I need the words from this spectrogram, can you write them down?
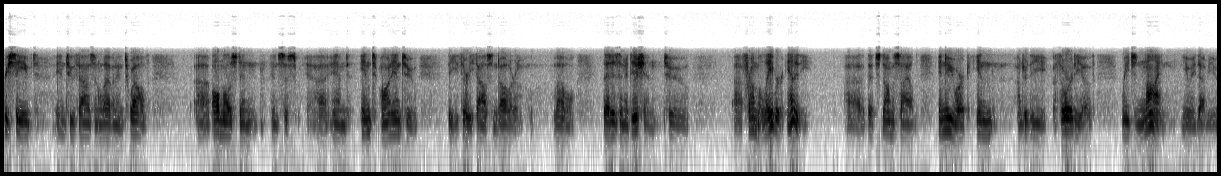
received in 2011 and 12 uh, almost in, in uh, and on into the $30,000 level. That is in addition to uh, from a labor entity uh, that's domiciled in New York in under the authority of Region 9 UAW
